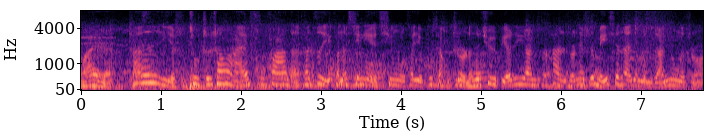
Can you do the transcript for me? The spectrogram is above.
我爱人，他也是就直肠癌复发的，他自己可能心里也清楚，他也不想治了。他去别的医院去看的时候，那时没现在这么严重的时候，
